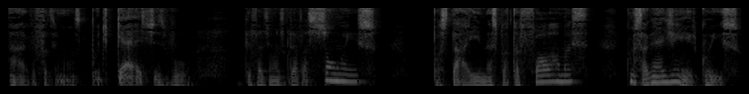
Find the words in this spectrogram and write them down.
Ah, vou fazer umas podcasts, vou fazer umas gravações, postar aí nas plataformas, começar a ganhar dinheiro com isso.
